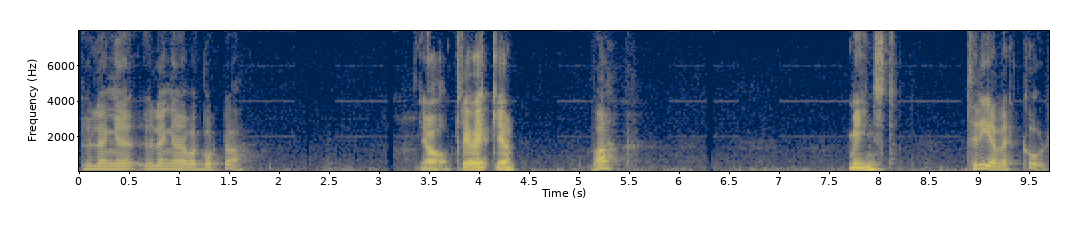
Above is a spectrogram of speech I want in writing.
Hur länge, hur länge har jag varit borta? Ja, tre veckor. Va? Minst. Tre veckor?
